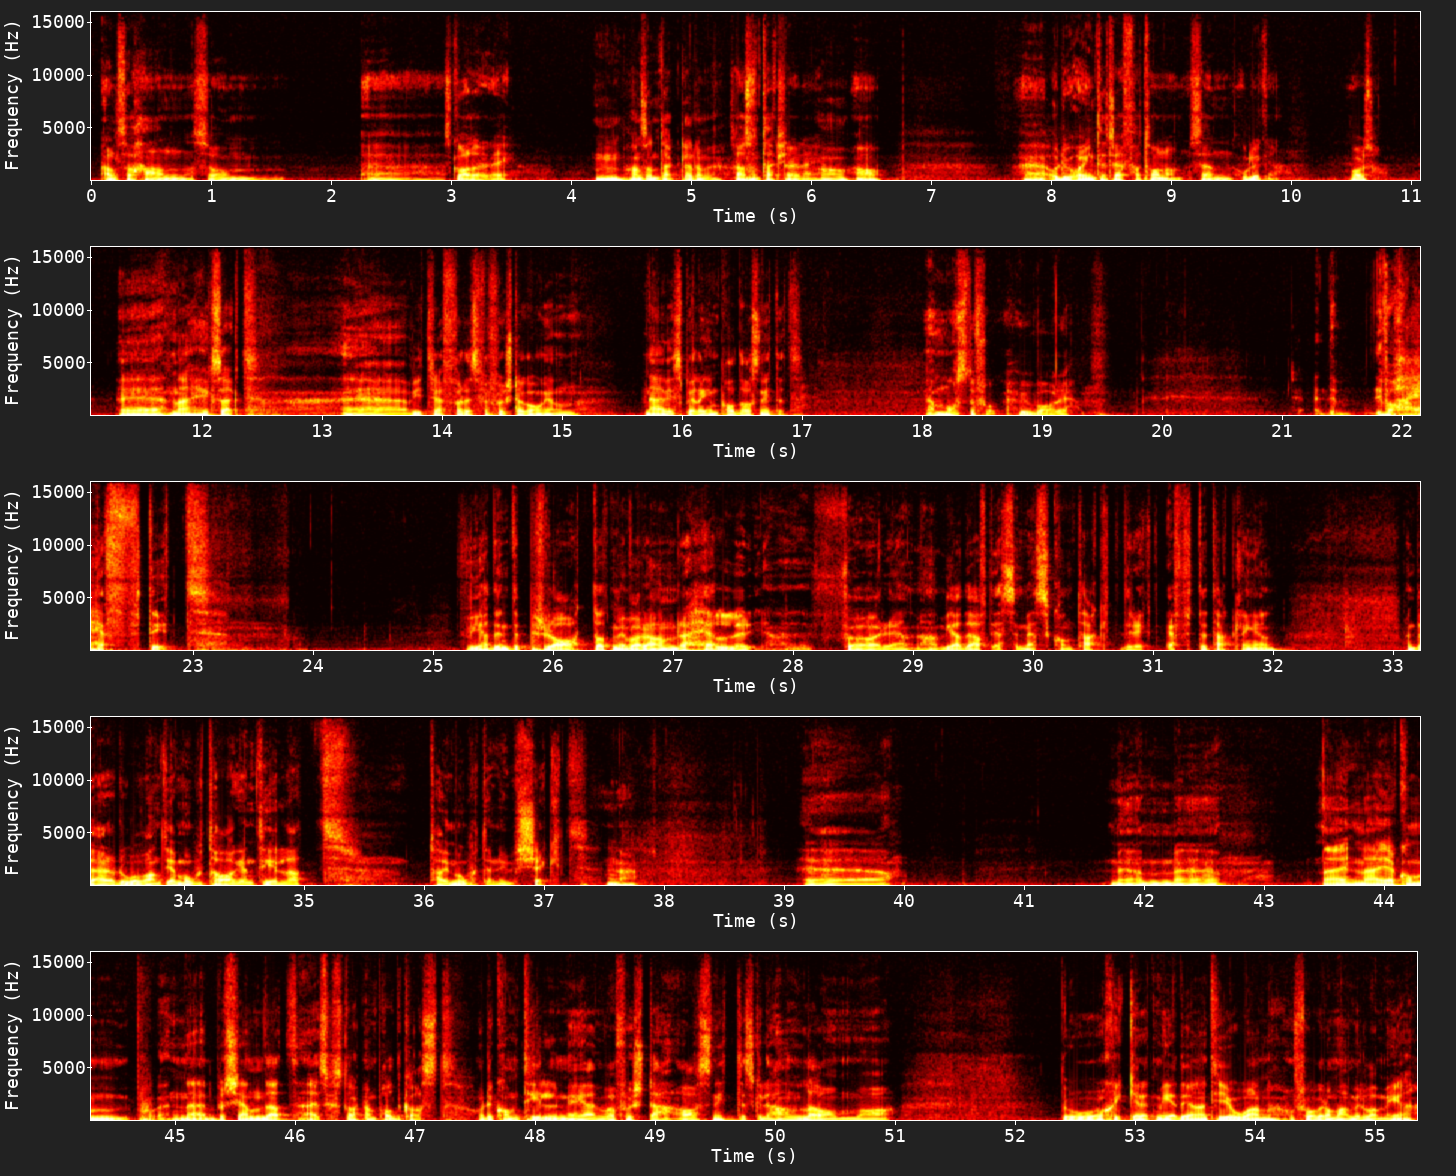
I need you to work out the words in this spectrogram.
alltså han som eh, skadade dig. Mm, han som tacklade mig. Han som tacklade dig. Ja. Eh, och du har inte träffat honom sen olyckan. Var det så? Eh, nej, exakt. Eh, vi träffades för första gången när vi spelade in poddavsnittet. Jag måste fråga, hur var det? Det, det var häftigt. Vi hade inte pratat med varandra heller förrän, vi hade haft sms-kontakt direkt efter tacklingen. Men där och då var inte jag mottagen till att ta emot en ursäkt. Nej. Eh, men eh, nej, när jag, kom på, när jag kände att nej, jag ska starta en podcast. Och det kom till med vad första avsnittet skulle handla om. Och då skickade jag ett meddelande till Johan och frågade om han ville vara med.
